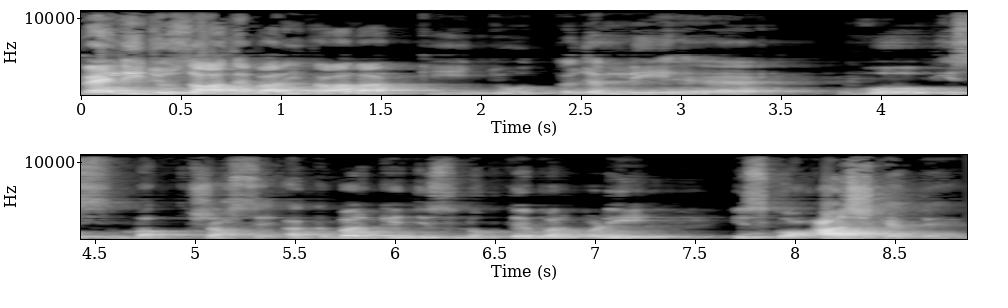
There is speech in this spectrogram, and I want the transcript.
پہلی جو ذات باری تعالیٰ کی جو تجلی ہے، وہ اس شخص اکبر کے جس نقطے پر پڑی، اس کو عرش کہتے ہیں۔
